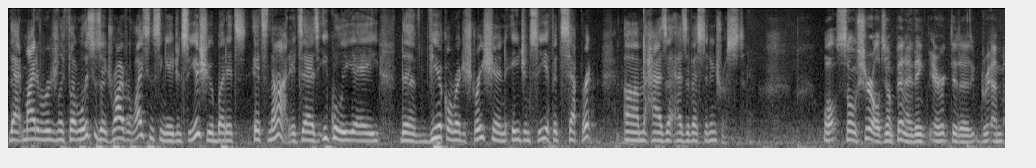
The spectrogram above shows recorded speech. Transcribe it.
that might have originally thought, well, this is a driver licensing agency issue, but it's it's not. It's as equally a the vehicle registration agency, if it's separate, um, has a has a vested interest. Well, so sure, I'll jump in. I think Eric did a great. um,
